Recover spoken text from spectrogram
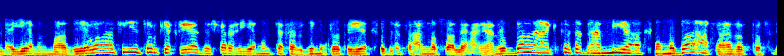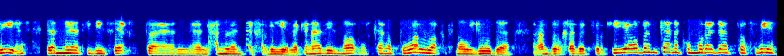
الأيام الماضية. وفي تركيا قيادة شرعية منتخبه ديمقراطية تدافع عن مصالحها. يعني ربما اكتسب أهمية مضاعفه هذا التصريح لم يأتي في سياق الحملة الانتخابية لكن هذه المواقف كانت طوال الوقط موجودة عند القياده التركية وبامكانكم مراجعة التصريح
